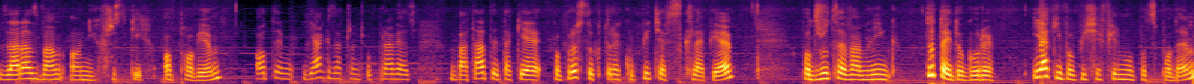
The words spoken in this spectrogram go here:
Zaraz Wam o nich wszystkich opowiem. O tym, jak zacząć uprawiać bataty, takie po prostu, które kupicie w sklepie. Podrzucę Wam link tutaj do góry, jak i w opisie filmu pod spodem.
